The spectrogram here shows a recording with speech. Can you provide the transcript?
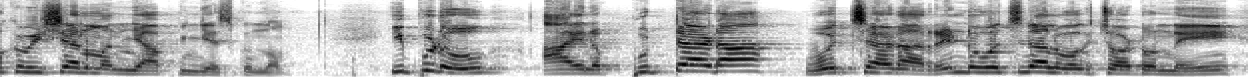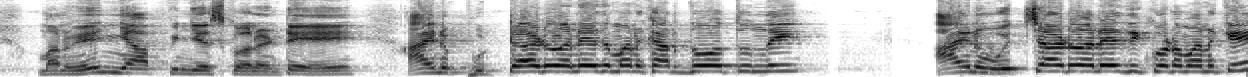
ఒక విషయాన్ని మనం జ్ఞాపకం చేసుకుందాం. ఇప్పుడు ఆయన పుట్టాడా వచ్చాడా రెండు వచనాలు ఒక చోట ఉన్నాయి. మనం ఏం జ్ఞాపకం చేసుకోవాలంటే ఆయన పుట్టాడు అనేది మనకు అర్థమవుతుంది. ఆయన వచ్చాడు అనేది కూడా మనకి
